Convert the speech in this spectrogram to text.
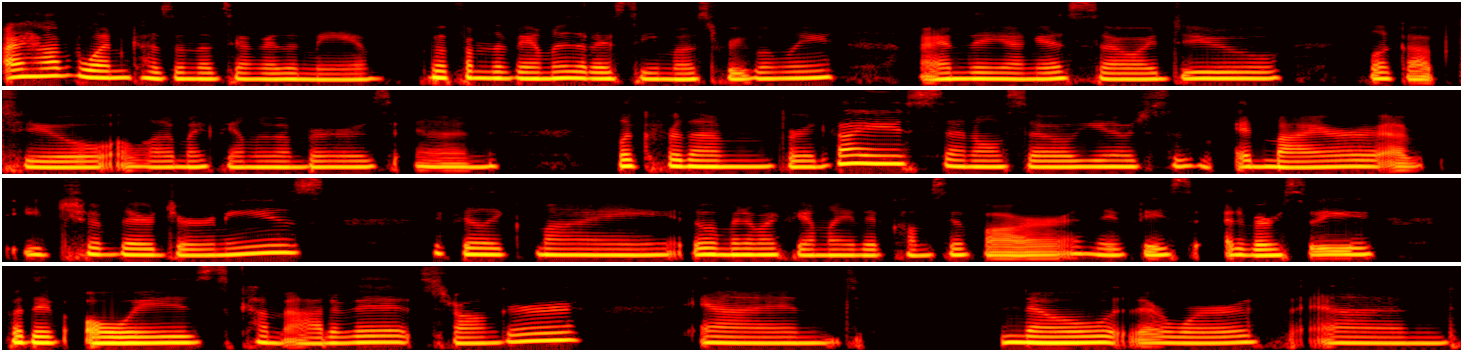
I have 1 cousin that's younger than me, but from the family that I see most frequently, I am the youngest, so I do look up to a lot of my family members and look for them for advice and also, you know, just admire each of their journeys. I feel like my the women in my family, they've come so far and they've faced adversity, but they've always come out of it stronger and know their worth and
